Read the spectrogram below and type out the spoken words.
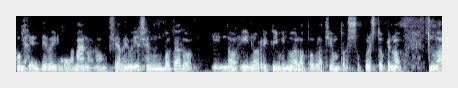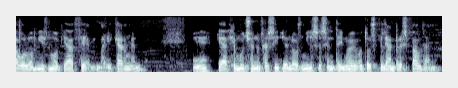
con Ya. quién debo ir de la mano, ¿no? O sea, me hubiesen votado y no, y no recrimino a la población, por supuesto que no, no hago lo mismo que hace Mari Carmen, ¿eh? que hace mucho énfasis en los 1.069 votos que le han respaldan.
